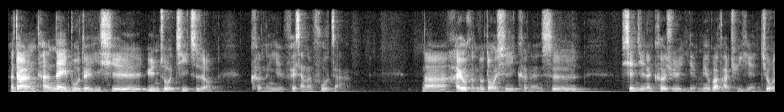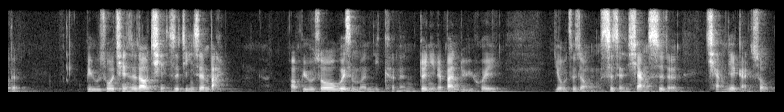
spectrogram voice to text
那当然，它内部的一些运作机制哦，可能也非常的复杂。那还有很多东西可能是现今的科学也没有办法去研究的，比如说牵涉到前世今生吧。啊，比如说，为什么你可能对你的伴侣会有这种似曾相识的强烈感受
